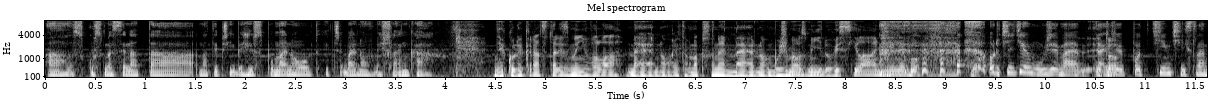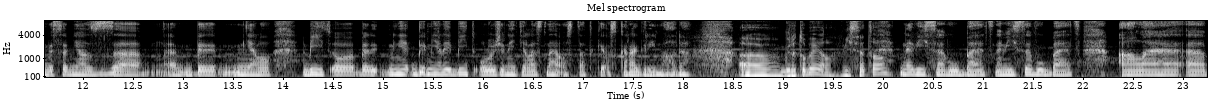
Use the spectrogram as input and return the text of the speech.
a zkusme si na, ta, na ty příběhy vzpomenout i třeba jenom v myšlenkách. Několikrát tady zmiňovala jméno, je tam napsané jméno. Můžeme ho zmínit do vysílání? Nebo... Určitě můžeme, je takže to... pod tím číslem by se měl z, by mělo být, by, by měly být uloženy tělesné ostatky Oskara Greenwalda. Uh, kdo to byl? Ví se to? Neví se vůbec, neví se vůbec, ale eh,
